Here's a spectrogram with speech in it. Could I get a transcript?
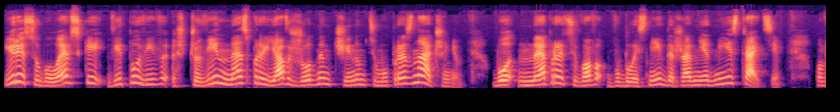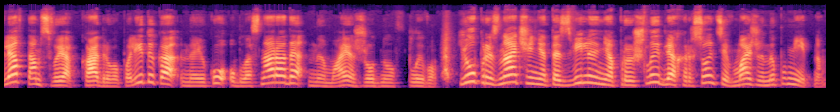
Юрій Соболевський відповів, що він не сприяв жодним чином цьому призначенню, бо не працював в обласній державній адміністрації. Мовляв, там своя кадрова політика, на яку обласна рада не має жодного впливу. Його призначення та звільнення пройшли для херсонців майже непомітно,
